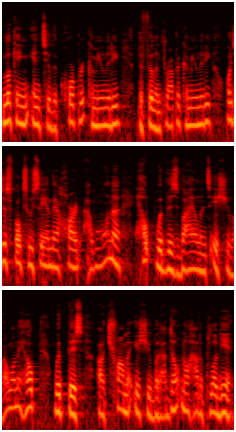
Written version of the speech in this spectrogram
looking into the corporate community, the philanthropic community, or just folks who say in their heart, I want to help with this violence issue. I want to help with this uh, trauma issue, but I don't know how to plug in.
